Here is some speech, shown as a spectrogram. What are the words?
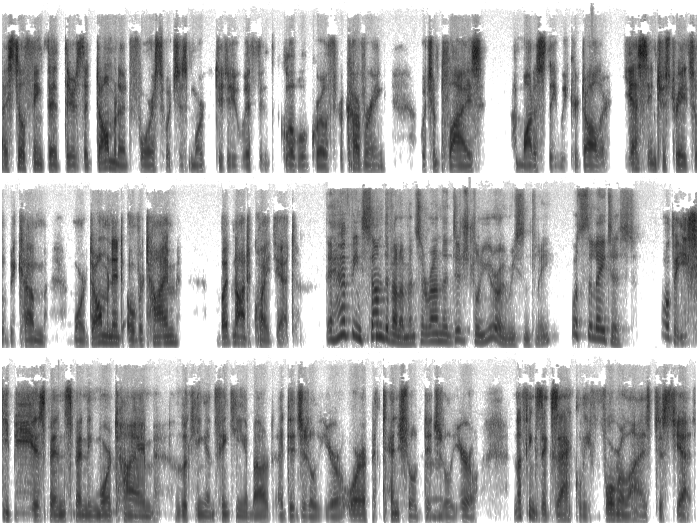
I still think that there's the dominant force, which is more to do with global growth recovering, which implies a modestly weaker dollar. Yes, interest rates will become more dominant over time, but not quite yet. There have been some developments around the digital euro recently. What's the latest? Well, the ECB has been spending more time looking and thinking about a digital euro or a potential mm. digital euro. Nothing's exactly formalized just yet.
